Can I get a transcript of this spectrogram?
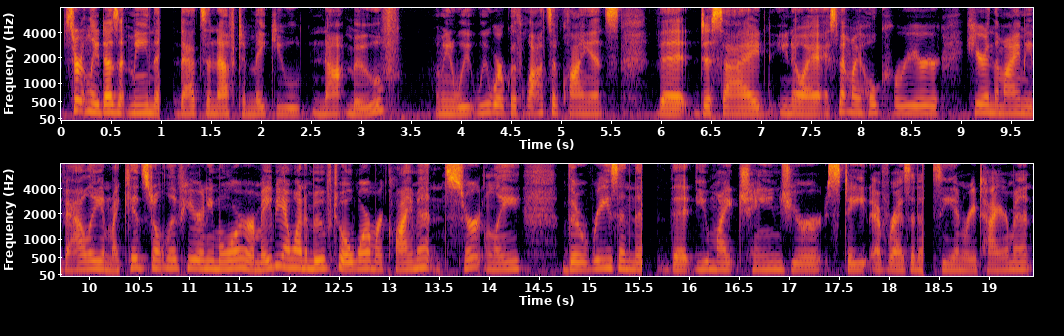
certainly doesn't mean that that's enough to make you not move. I mean, we, we work with lots of clients that decide, you know, I, I, spent my whole career here in the Miami Valley and my kids don't live here anymore, or maybe I want to move to a warmer climate. And certainly, the reason that, that you might change your state of residency and retirement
